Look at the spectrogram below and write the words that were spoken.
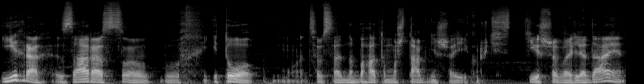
іграх зараз е, і то це все набагато масштабніше і крутіше виглядає.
